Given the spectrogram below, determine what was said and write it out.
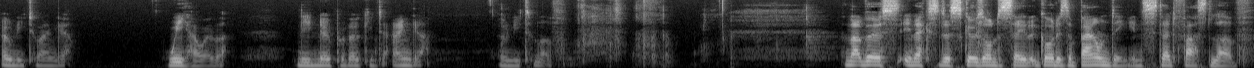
only to anger. We, however, need no provoking to anger, only to love. And that verse in Exodus goes on to say that God is abounding in steadfast love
